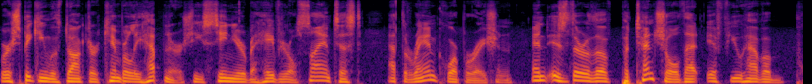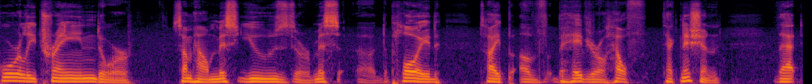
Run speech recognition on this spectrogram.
We're speaking with Dr. Kimberly Hepner. She's senior behavioral scientist at the RAND Corporation. And is there the potential that if you have a poorly trained or somehow misused or misdeployed uh, type of behavioral health technician, that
